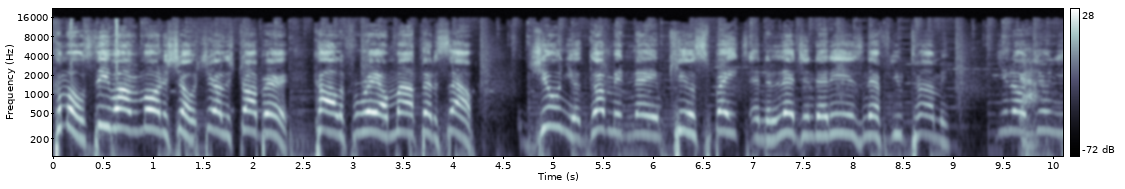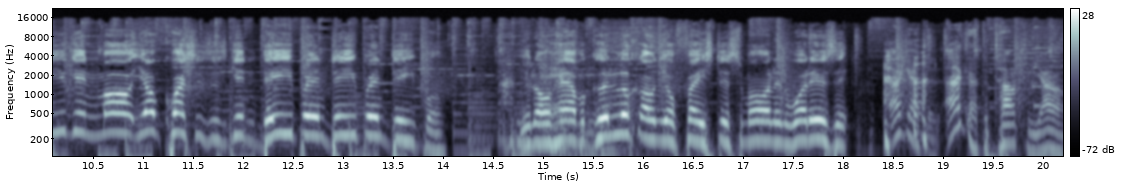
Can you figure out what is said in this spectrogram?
Come on, Steve Harvey Morning Show, Shirley Strawberry, Carla Ferrell, Mouth of the South, Junior, government name Kill Spates, and the legend that is Nephew Tommy. You know, Junior, you getting more, your questions is getting deeper and deeper and deeper. You don't have a good look on your face this morning. What is it? I got to, I got to talk to y'all, man.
